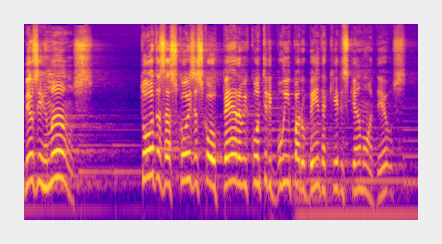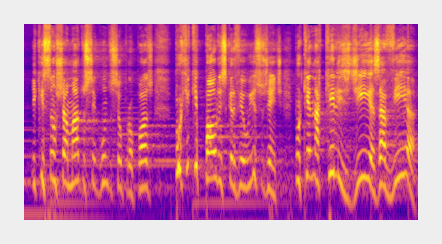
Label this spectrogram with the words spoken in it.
Meus irmãos, todas as coisas cooperam e contribuem para o bem daqueles que amam a Deus e que são chamados segundo o seu propósito. Por que, que Paulo escreveu isso, gente? Porque naqueles dias havia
